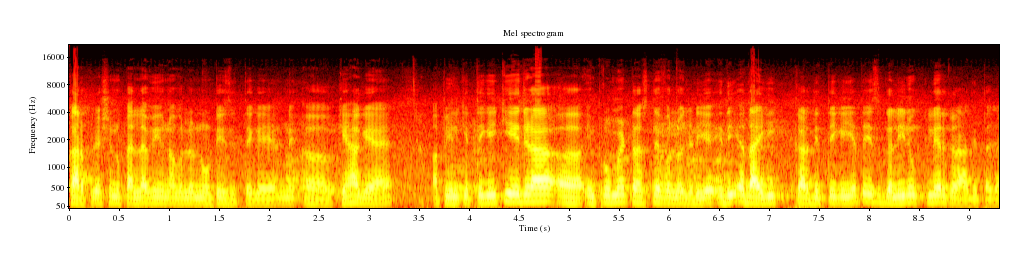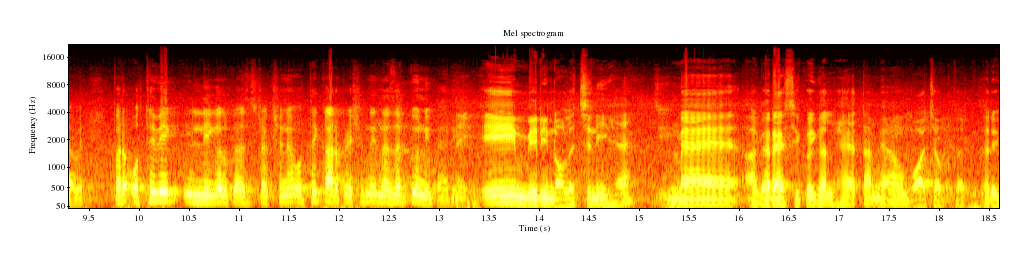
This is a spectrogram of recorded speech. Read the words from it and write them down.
ਕਾਰਪੋਰੇਸ਼ਨ ਨੂੰ ਪਹਿਲਾਂ ਵੀ ਉਹਨਾਂ ਵੱਲੋਂ ਨੋਟਿਸ ਦਿੱਤੇ ਗਏ ਨੇ ਅ, ਕਿਹਾ ਗਿਆ ਹੈ। ਅਪੀਲ ਕੀਤੀ ਗਈ ਕਿ ਇਹ ਜਿਹੜਾ ਇੰਪਰੂਵਮੈਂਟ ਟਰਸਟ ਦੇ ਵੱਲੋਂ ਜਿਹੜੀ ਹੈ ਇਹਦੀ ਅਦਾਇਗੀ ਕਰ ਦਿੱਤੀ ਗਈ ਹੈ ਤੇ ਇਸ ਗਲੀ ਨੂੰ ਕਲੀਅਰ ਕਰਾ ਦਿੱਤਾ ਜਾਵੇ। ਪਰ ਉੱਥੇ ਵੀ ਇੱਕ ਇਲੀਗਲ ਕੰਸਟਰਕਸ਼ਨ ਹੈ ਉੱਥੇ ਕਾਰਪੋਰੇਸ਼ਨ ਦੀ ਨਜ਼ਰ ਕਿਉਂ ਨਹੀਂ ਪੈ ਰਹੀ? ਇਹ ਮੇਰੀ ਨੌਲੇਜ 'ਚ ਨਹੀਂ ਹੈ। ਮੈਂ ਅਗਰ ਐਸੀ ਕੋਈ ਗੱਲ ਹੈ ਤਾਂ ਮੈਂ ਵਾਚ ਆਊਟ ਕਰ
